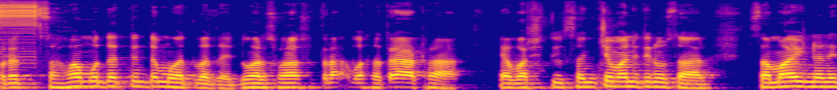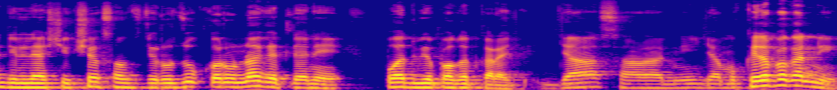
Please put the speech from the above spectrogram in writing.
परत सहावा मुद्दा अत्यंत महत्त्वाचा आहे. दोन हजार सोळा सतरा व सतरा अठरा या वर्षातील संच मान्यतेनुसार समायोजनाने दिलेल्या शिक्षक संस्थेचे रुजू करून न घेतल्याने पद विभागत करायचे. ज्या शाळांनी ज्या मुख्याध्यापकांनी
